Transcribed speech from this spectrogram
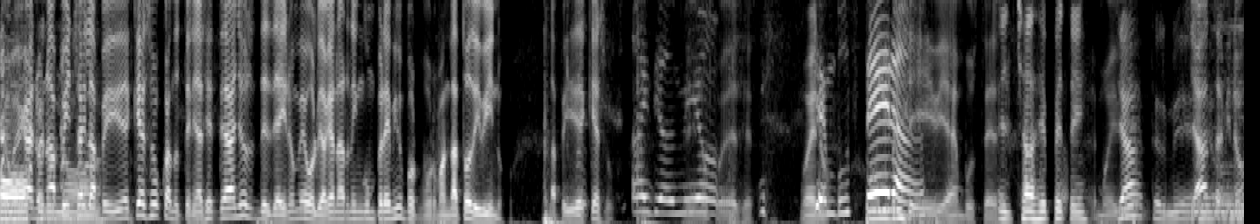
yo me gané una pizza y la pedí de queso cuando tenía siete años. Desde ahí no me volví a ganar ningún premio por, por mandato divino. La pedí de queso. Ay, Dios Sí, mío. no puede ser. Qué Bueno, embustera. sí, vieja embustera. El chat GPT. Muy Ya bien. terminé. Ya terminó.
